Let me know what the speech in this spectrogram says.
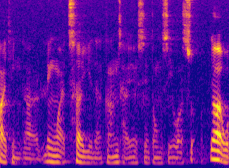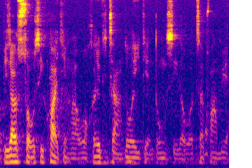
快艇的另外侧翼的刚才有些东西，我说因为我比较熟悉快艇了，我可以讲多一点东西的。我这方面，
